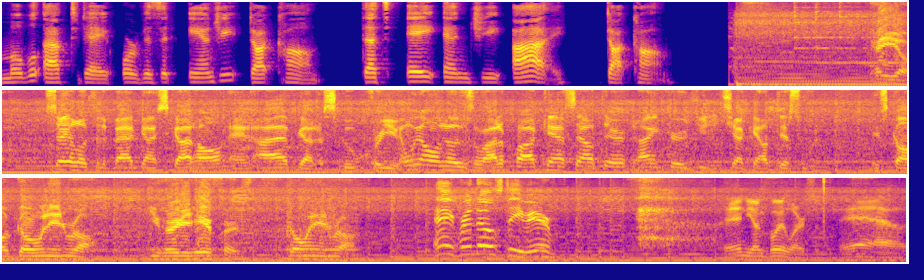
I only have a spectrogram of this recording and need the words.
mobile app today or visit Angie.com. That's A-N-G-I dot com. Hey yo, say hello to the bad guy Scott Hall, and I've got a scoop for you. And we all know there's a lot of podcasts out there, and I encourage you to check out this one. It's called Going In Raw. You heard it here first. Going in wrong. Hey, friendo, Steve here. and young boy Larson. Yeah,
